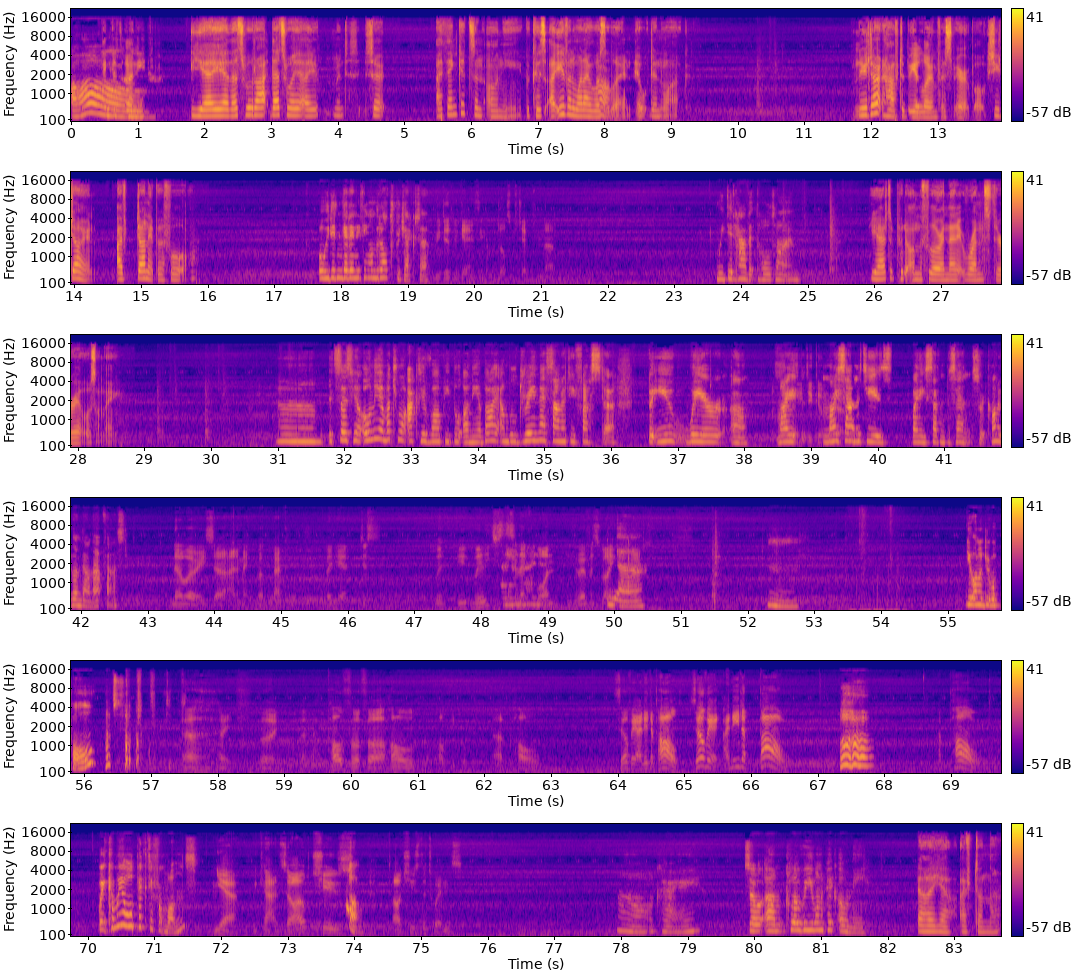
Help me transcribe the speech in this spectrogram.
Oh. think it's only- Yeah, yeah, that's what I. That's why I meant to. Say. So, I think it's an oni because I, even when I was Oh. alone, it didn't work. You don't have to be alone for spirit box. You don't. I've done it before. But we didn't get anything on the dots projector. We didn't get anything on the dots projector, no. We did have it the whole time. You have to put it on the floor and then it runs through it or something. Um, it says here only are much more active while people are nearby and will drain their sanity faster. But you, we're, uh, my sanity did go my sanity is twenty seven percent, so it can't have gone down that fast. No worries, uh, anime. Welcome back. But yeah, just we'll, you- we'll each select one Whoever's right. Yeah. right. Hmm. You want to do a poll? Uh, hey, right. Uh, poll for for a whole whole people. Uh, poll. Sylvia, I need a poll. Sylvia, I need a poll. A poll. Wait, can we all pick different ones? Yeah, we can. So I'll choose. Oh. I'll choose the twins. Oh, okay. So, um, Clover, you want to pick Oni? Uh, yeah, I've done that.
